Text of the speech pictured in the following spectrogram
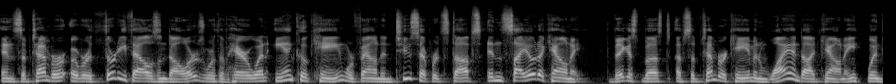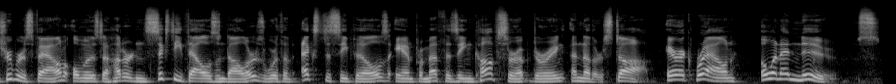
In September, over $30,000 worth of heroin and cocaine were found in two separate stops in Scioto County. The biggest bust of September came in Wyandot County when troopers found almost $160,000 worth of ecstasy pills and promethazine cough syrup during another stop. Eric Brown, ONN News.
